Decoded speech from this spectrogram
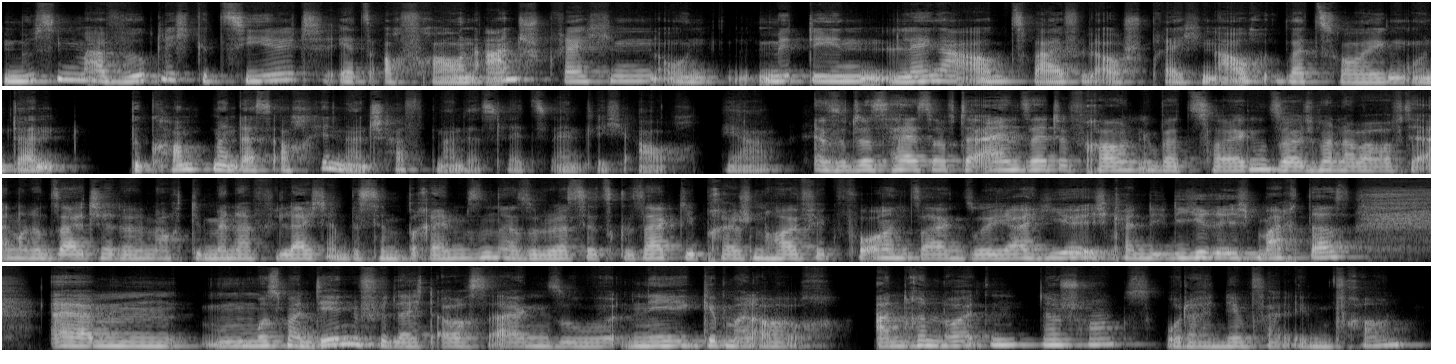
müssen mal wirklich gezielt jetzt auch Frauen ansprechen und mit denen länger im Zweifel auch sprechen, auch überzeugen und dann bekommt man das auch hin, dann schafft man das letztendlich auch, ja. Also das heißt, auf der einen Seite Frauen überzeugen, sollte man aber auf der anderen Seite dann auch die Männer vielleicht ein bisschen bremsen. Also du hast jetzt gesagt, die preschen häufig vor und sagen so, ja, hier, ich kandidiere, ich mach das. Ähm, muss man denen vielleicht auch sagen, so, nee, gib mal auch anderen Leuten eine Chance oder in dem Fall eben Frauen?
